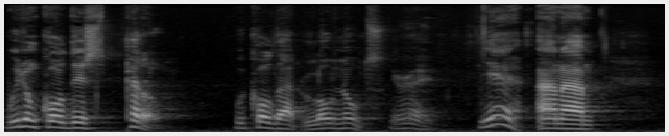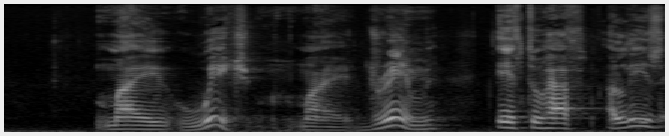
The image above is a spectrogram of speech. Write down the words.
we don't call this pedal. We call that low notes. You're right. Yeah, and um, my wish, my dream, is to have at least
